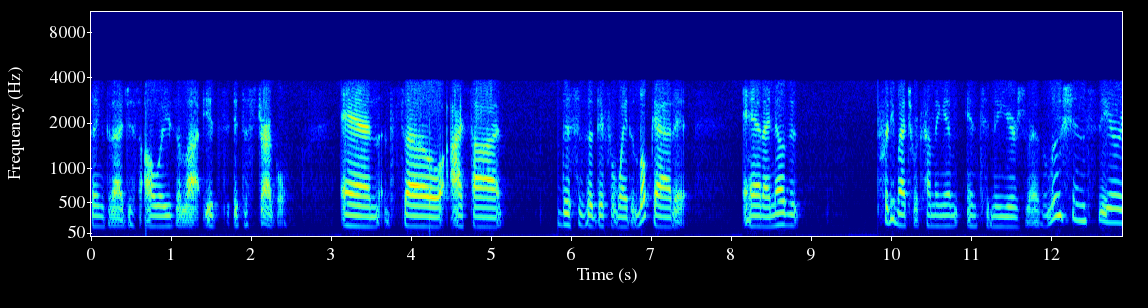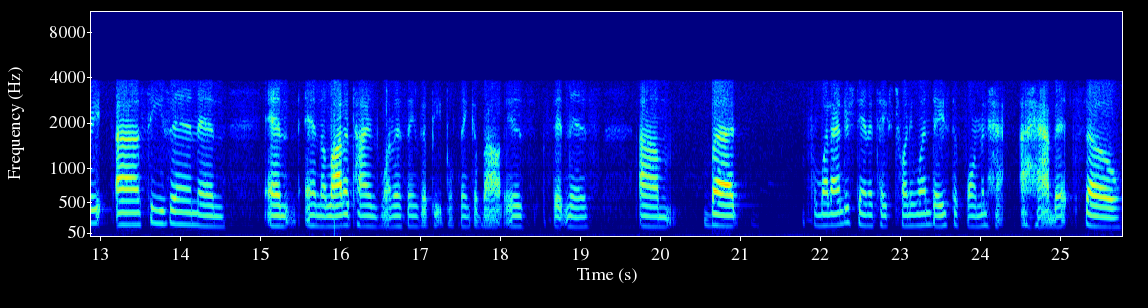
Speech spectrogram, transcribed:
things that I just always a lot. It's it's a struggle, and so I thought this is a different way to look at it and I know that pretty much we're coming in into New Year's resolution series uh, season, and and and a lot of times one of the things that people think about is fitness, um, but from what I understand, it takes 21 days to form ha- a habit. So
